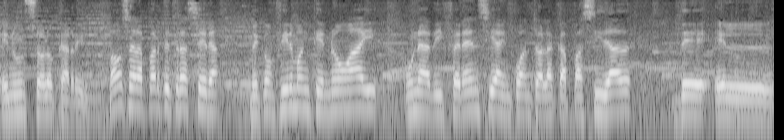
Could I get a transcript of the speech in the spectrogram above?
en un solo carril. Vamos a la parte trasera. Me confirman que no hay una diferencia en cuanto a la capacidad de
